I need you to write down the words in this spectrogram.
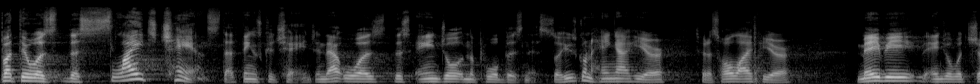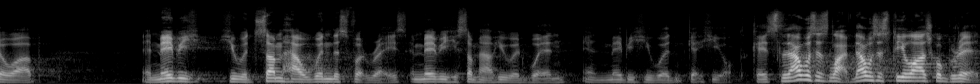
But there was the slight chance that things could change, and that was this angel in the pool business. So he was going to hang out here, spend his whole life here. Maybe the angel would show up, and maybe he would somehow win this foot race, and maybe he somehow he would win, and maybe he would get healed. Okay, so that was his life. That was his theological grid.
